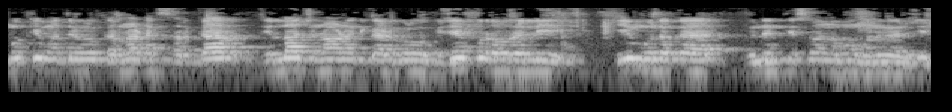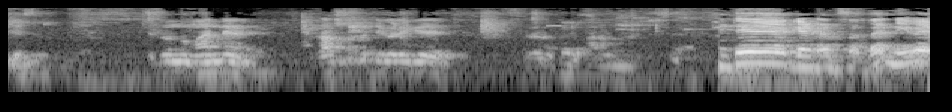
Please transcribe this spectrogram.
ಮುಖ್ಯಮಂತ್ರಿಗಳು ಕರ್ನಾಟಕ ಸರ್ಕಾರ, ಜಿಲ್ಲಾ ಚುನಾವಣಾಧಿಕಾರಿಗಳು ವಿಜಯಪುರ ಅವರಲ್ಲಿ ಈ ಮೂಲಕ ವಿನಂತಿಸುವ ನಮ್ಮ ಮನವಿ ಅರ್ಜಿದೆ ಸರ್. ಇದೊಂದು ಮಾನ್ಯ ರಾಷ್ಟ್ರಪತಿಗಳಿಗೆ ನೀವೇ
